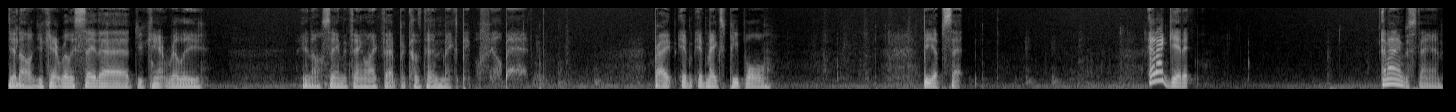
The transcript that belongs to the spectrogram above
you know, you can't really say that, you can't really you know, say anything like that because then it makes people feel bad. Right? It, it makes people be upset. And I get it. And I understand.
